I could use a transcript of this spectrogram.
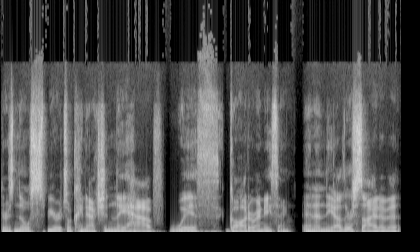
there's no spiritual connection they have with God or anything. And then the other side of it,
